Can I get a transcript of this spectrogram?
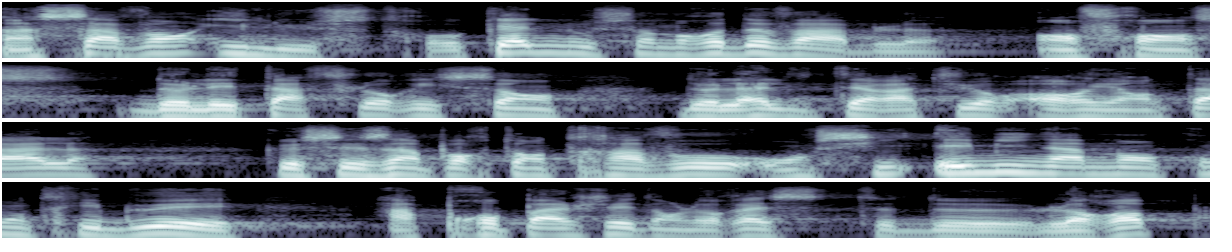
un savant illustre auquel nous sommes redevables en France de l'état florissant de la littérature orientale que ces importants travaux ont si éminemment contribué à propager dans le reste de l'Europe,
